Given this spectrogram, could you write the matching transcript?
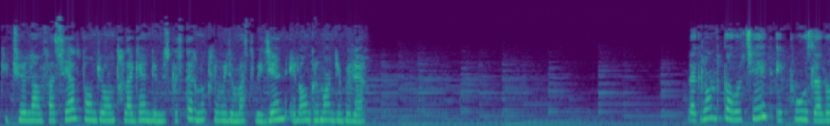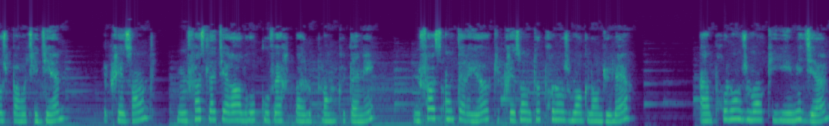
qui tue l'âme faciale tendue entre la gaine du muscle sternocleidomastoïdien et l'angle mandibulaire. La glande parotide épouse la loge parotidienne et présente une face latérale recouverte par le plan cutané, une face antérieure qui présente deux prolongements glandulaires, un prolongement qui est médial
